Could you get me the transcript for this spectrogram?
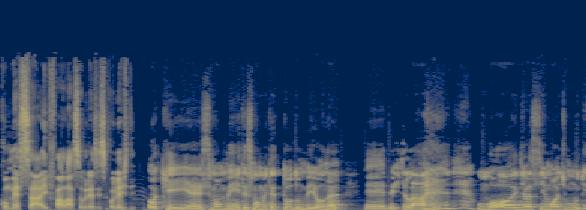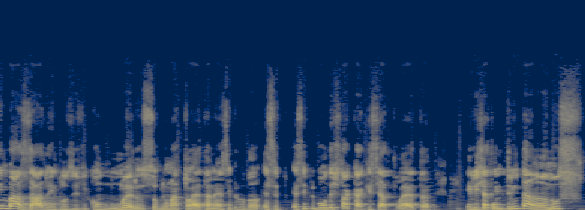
começar e falar sobre as escolhas dele. Ok, é, esse momento, esse momento é todo meu, né? É, lá um ódio, assim, um ódio muito embasado, inclusive com números sobre um atleta, né? É sempre, é, é sempre bom destacar que esse atleta, ele já tem 30 anos,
